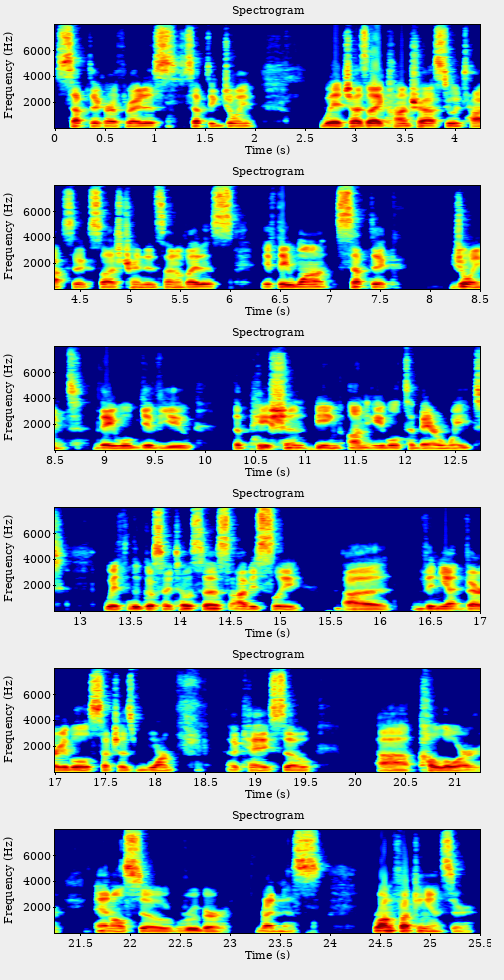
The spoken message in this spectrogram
septic arthritis, septic joint which as I contrast to a toxic slash transient synovitis, if they want septic joint, they will give you the patient being unable to bear weight with leukocytosis. Obviously, uh, vignette variables such as warmth, okay, so uh, calor, and also rubor, redness. Wrong fucking answer.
